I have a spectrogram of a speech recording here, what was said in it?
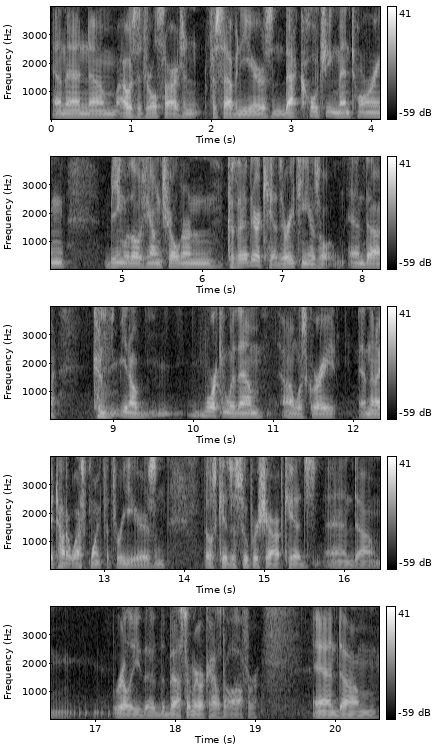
And then um, I was a drill sergeant for seven years, and that coaching, mentoring, being with those young children because they're, they're kids, they're 18 years old, and uh, you know, working with them uh, was great. And then I taught at West Point for three years, and those kids are super sharp kids, and um, really the the best America has to offer. And um,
